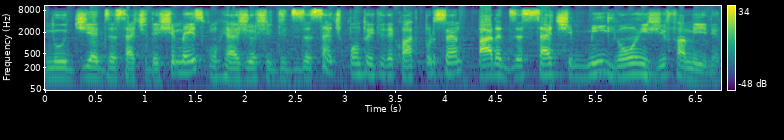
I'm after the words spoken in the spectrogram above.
no dia 17 deste mês, com reajuste de 17,84% para 17 milhões de famílias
